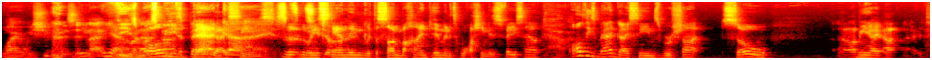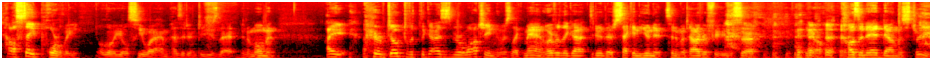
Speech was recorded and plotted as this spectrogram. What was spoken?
why are we shooting this at night? Yeah, These must all be these the bad, bad guy guys, scenes. The, 'cause when it's he's standing with the sun behind him and it's washing his face out. All these bad guy scenes were shot so. I mean, I, I I'll say poorly, although you'll see why I'm hesitant to use that in a moment. I, I joked with the guys as we were watching. It was like, man, whoever they got to do their second unit cinematography is, uh, you know, cousin Ed down the street.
